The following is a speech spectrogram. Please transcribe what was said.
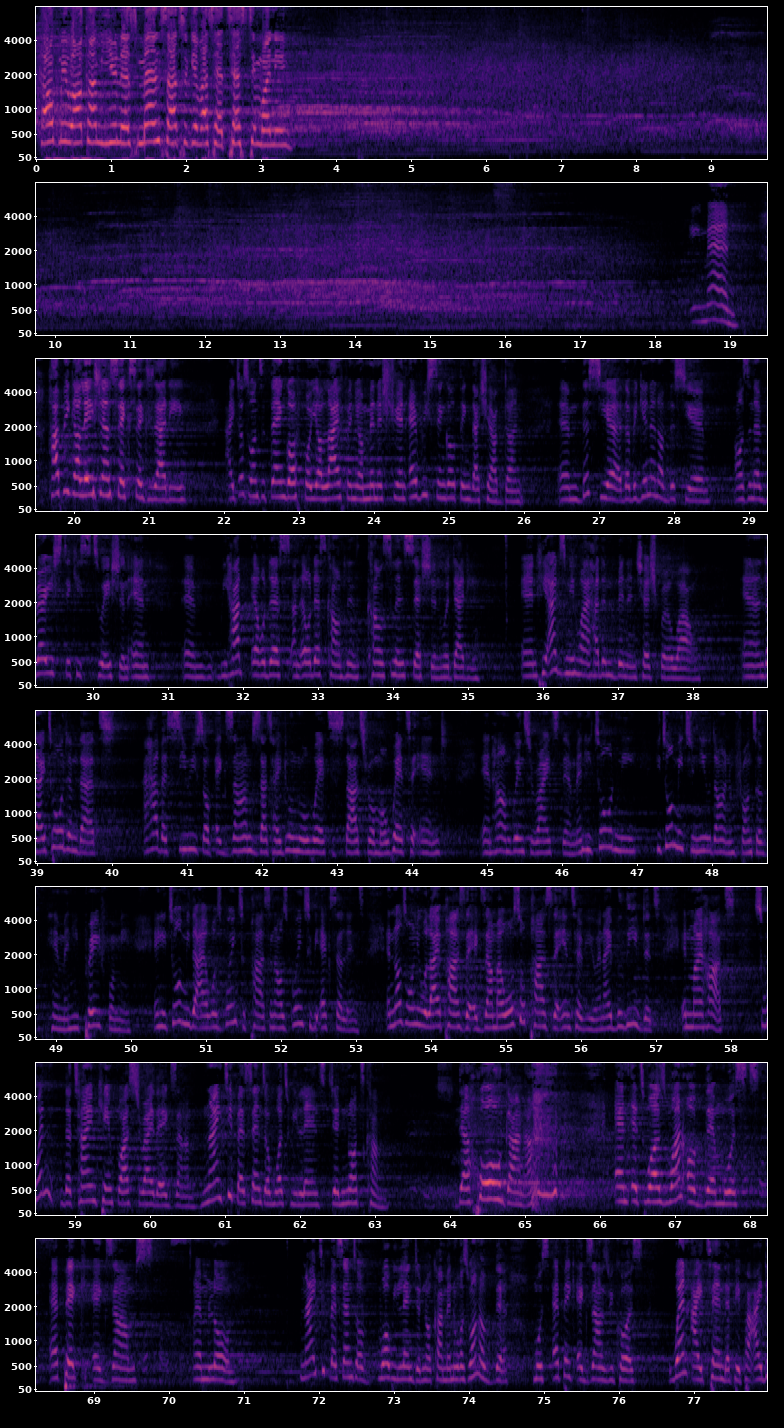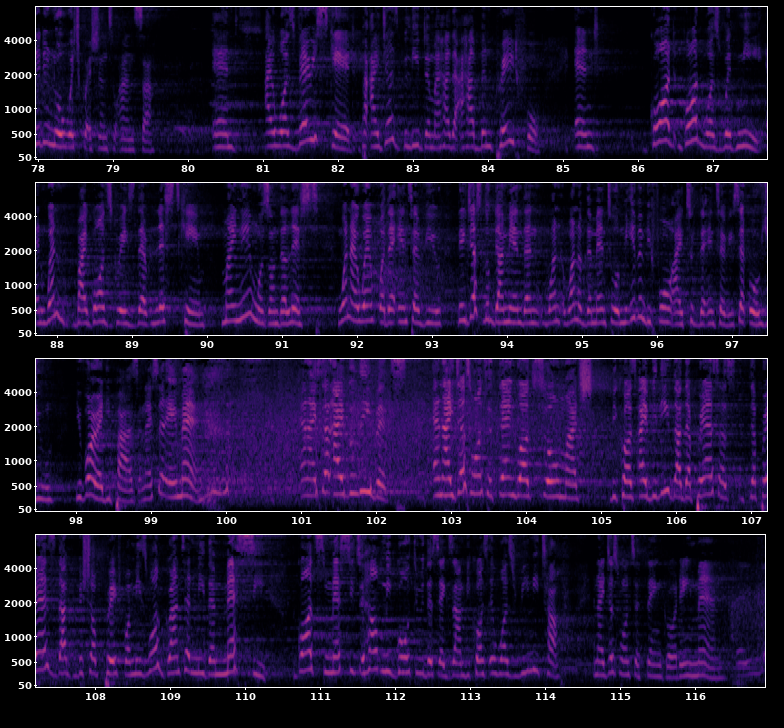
Help me welcome Eunice Mensah to give us her testimony. Amen. Happy Galatians 6 6, Daddy. I just want to thank God for your life and your ministry and every single thing that you have done. Um, this year, the beginning of this year, I was in a very sticky situation, and um, we had elders an elders counseling, counseling session with Daddy, and he asked me why I hadn't been in church for a while, and I told him that I have a series of exams that I don't know where to start from or where to end, and how I'm going to write them, and he told me he told me to kneel down in front of him and he prayed for me. And he told me that I was going to pass and I was going to be excellent. And not only will I pass the exam, I will also pass the interview. And I believed it in my heart. So when the time came for us to write the exam, 90% of what we learned did not come. The whole Ghana. and it was one of the most epic exams, um, law. 90% of what we learned did not come. And it was one of the most epic exams because when I turned the paper, I didn't know which question to answer. And I was very scared, but I just believed in my heart that I had been prayed for. And God, God was with me. And when by God's grace the list came, my name was on the list. When I went for the interview, they just looked at me and then one, one of the men told me, even before I took the interview, said, Oh, you, you've already passed. And I said, Amen. and I said, I believe it. And I just want to thank God so much because I believe that the prayers, the prayers that Bishop prayed for me is what granted me the mercy, God's mercy to help me go through this exam because it was really tough. And I just want to thank God. Amen. Amen.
